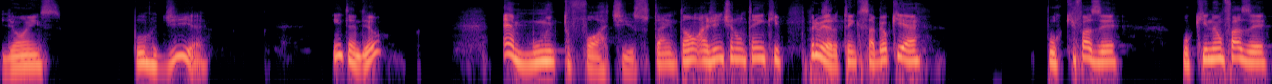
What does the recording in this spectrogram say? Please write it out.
bilhões por dia. Entendeu? É muito forte isso, tá? Então a gente não tem que. Primeiro, tem que saber o que é, por que fazer, o que não fazer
